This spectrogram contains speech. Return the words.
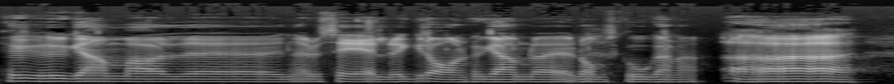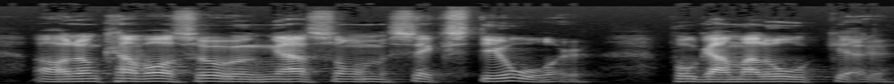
Hur, hur gammal, eh, när du säger äldre gran, hur gamla är de skogarna? Ah, ja, de kan vara så unga som 60 år på gammal åker.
